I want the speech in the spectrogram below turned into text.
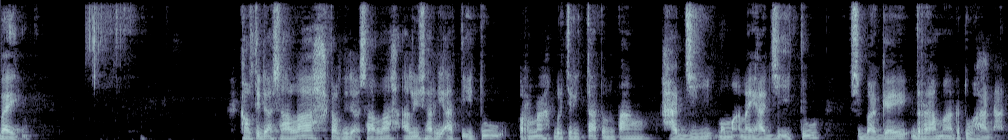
Baik. Kalau tidak salah, kalau tidak salah, Ali Syariati itu pernah bercerita tentang haji, memaknai haji itu sebagai drama ketuhanan.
